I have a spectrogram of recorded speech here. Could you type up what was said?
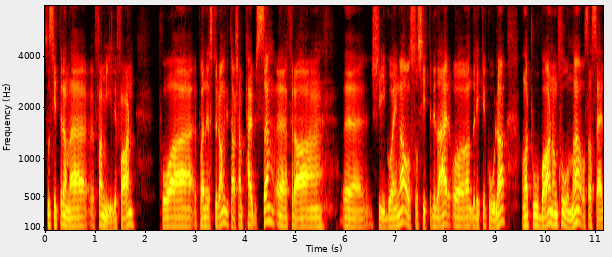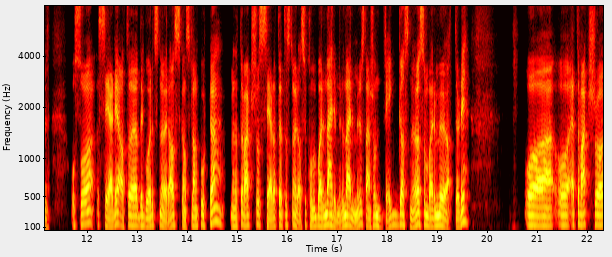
Så sitter denne familiefaren på, på en restaurant, de tar seg en pause uh, fra skigåinga, og så sitter de der og drikker cola. Han har to barn og en kone og seg selv. Og så ser de at eh, det går et snøras ganske langt borte, men etter hvert så ser de at dette snøraset kommer bare nærmere og nærmere, så det er en sånn vegg av snø som bare møter de. Og, og etter hvert så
